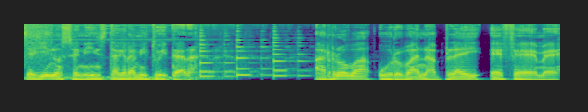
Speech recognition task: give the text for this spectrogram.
Seguimos en Instagram y Twitter. Arroba Urbana Play FM.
